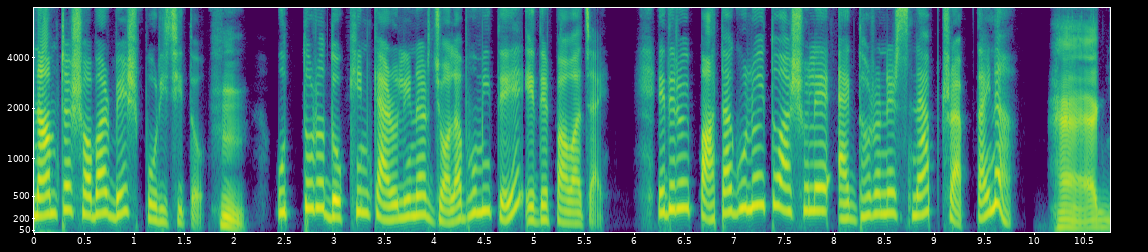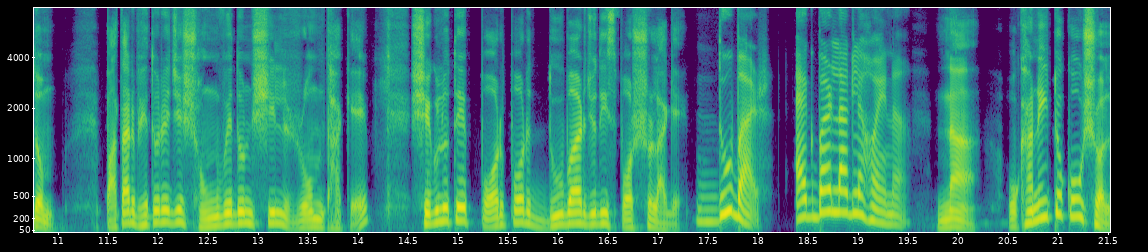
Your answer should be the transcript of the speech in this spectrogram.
নামটা সবার বেশ পরিচিত। হুম। উত্তর ও দক্ষিণ ক্যারোলিনার জলাভূমিতে এদের পাওয়া যায়। এদের ওই পাতাগুলোই তো আসলে এক ধরনের স্ন্যাপ ট্র্যাপ তাই না? হ্যাঁ একদম। পাতার ভেতরে যে সংবেদনশীল রোম থাকে সেগুলোতে পরপর দুবার যদি স্পর্শ লাগে। দুবার? একবার লাগলে হয় না। না ওখানেই তো কৌশল।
